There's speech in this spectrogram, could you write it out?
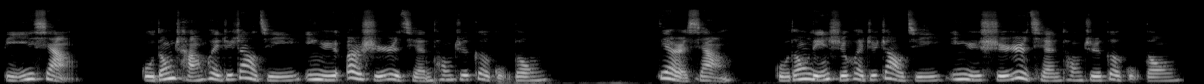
第一项，股东常会之召集，应于二十日前通知各股东。第二项。股东临时会之召集，应于十日前通知各股东。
